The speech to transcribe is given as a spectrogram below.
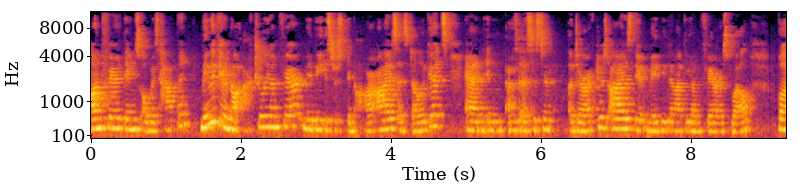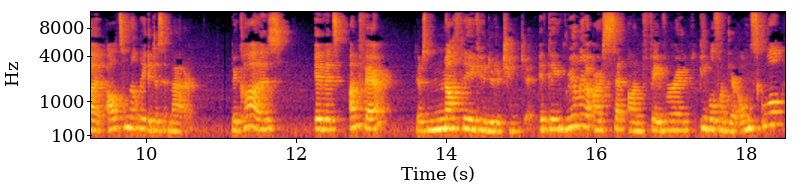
unfair things always happen. Maybe they're not actually unfair. Maybe it's just in our eyes as delegates and in as assistant uh, director's eyes, they maybe they might be unfair as well. But ultimately, it doesn't matter because If it's unfair, there's nothing you can do to change it. If they really are set on favoring people from their own school,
